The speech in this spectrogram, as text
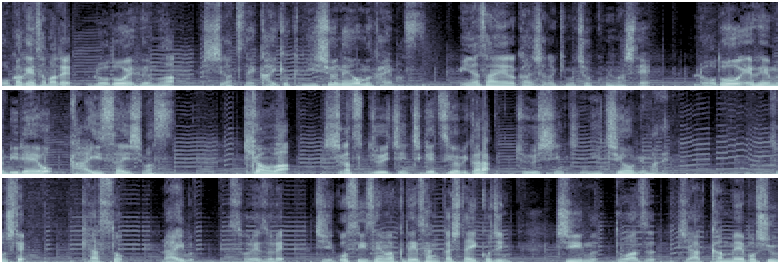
おかげさまで、ロド FM は7月で開局2周年を迎えます。皆さんへの感謝の気持ちを込めまして、ロド FM リレーを開催します。期間は7月11日月曜日から17日日曜日まで。そして、キャスト、ライブ、それぞれ自己推薦枠で参加したい個人、チーム問わず若干名募集。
